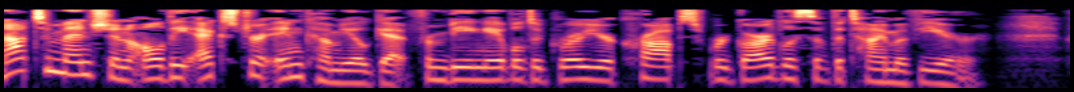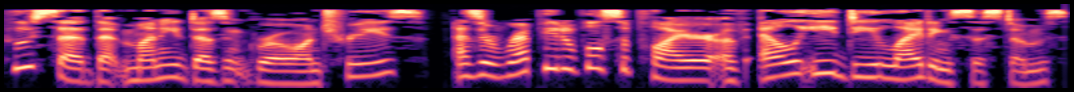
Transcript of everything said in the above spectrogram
Not to mention all the extra income you'll get from being able to grow your crops regardless of the time of year. Who said that money doesn't grow on trees? As a reputable supplier of LED lighting systems,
